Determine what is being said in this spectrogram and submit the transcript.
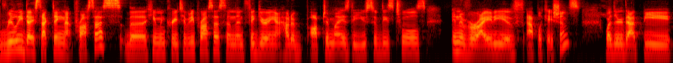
really dissecting that process, the human creativity process, and then figuring out how to optimize the use of these tools in a variety of applications, whether that be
